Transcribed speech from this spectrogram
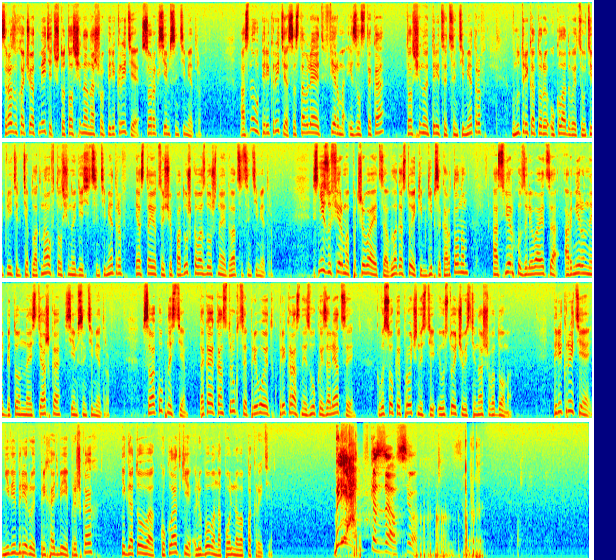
Сразу хочу отметить, что толщина нашего перекрытия 47 сантиметров. Основу перекрытия составляет ферма из ЛСТК толщиной 30 сантиметров, внутри которой укладывается утеплитель теплокнауф толщиной 10 сантиметров и остается еще подушка воздушная 20 сантиметров. Снизу ферма подшивается влагостойким гипсокартоном, а сверху заливается армированная бетонная стяжка 7 сантиметров. В совокупности такая конструкция приводит к прекрасной звукоизоляции, к высокой прочности и устойчивости нашего дома. Перекрытие не вибрирует при ходьбе и прыжках и готово к укладке любого напольного покрытия. Блядь, сказал, все.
